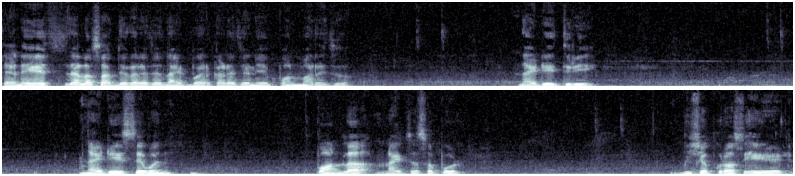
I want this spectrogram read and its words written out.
त्याने हेच त्याला साध्य करायचं नाईट बाहेर काढायचं आणि पॉन मारायचं. Knight a three knight a seven पॉनला नाईटचा support bishop cross a eight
